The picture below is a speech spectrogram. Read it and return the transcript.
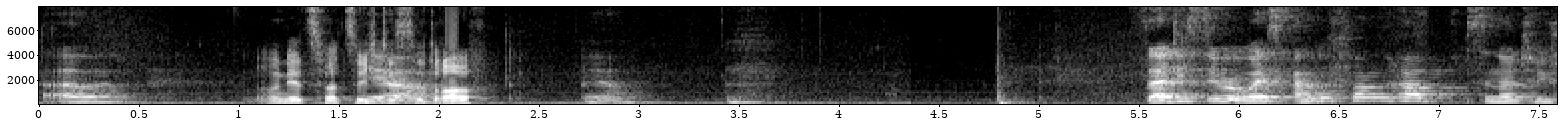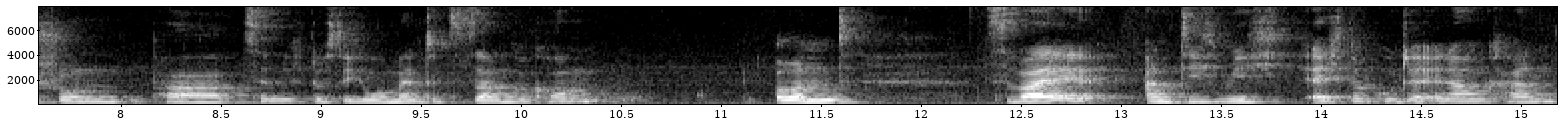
aber Und jetzt verzichtest Ja. du drauf. ja. Seit ich Zero Waste angefangen habe, sind natürlich schon ein paar ziemlich lustige Momente zusammengekommen. Und zwei, an die ich mich echt noch gut erinnern kann,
